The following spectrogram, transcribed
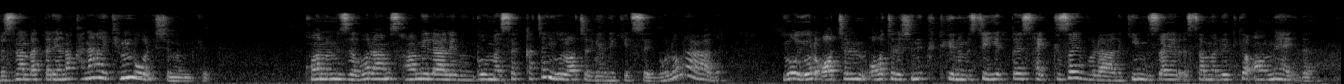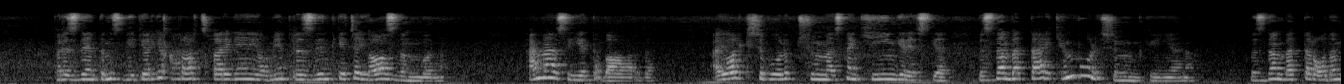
Bizdan battar yana qanaqa kim bo'lishi mumkin? Qonimizda bolamiz homilalik bo'lmasa qachon yo'l ochilganda ketsak bo'laveradi? Yo'q yo'l ochilishini kutgunimizcha yetti oy sakkiz oy bo'ladi. Keyin biz samolyotga olmaydi. Prezidentimiz bekorga qaror chiqargan yo'q. Men prezidentgacha yozdim buni. Hammasi yetib bordi. Ayol kishi bo'lib tushunmasdan keyingi reysga bizdan battari kim bo'lishi mumkin yana? Bizdan battar odam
